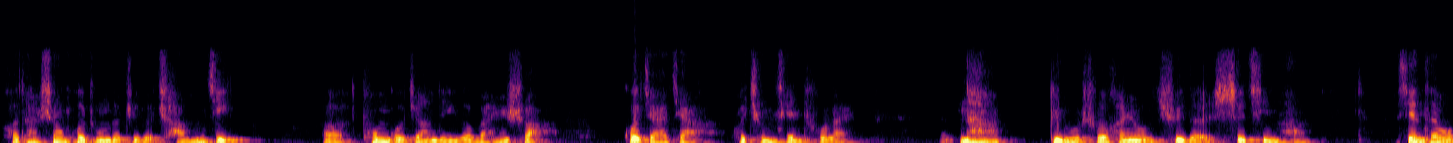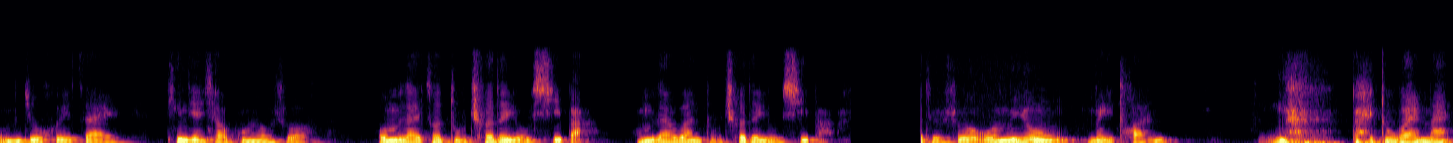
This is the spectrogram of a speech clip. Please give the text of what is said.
和他生活中的这个场景，呃，通过这样的一个玩耍过家家会呈现出来。那比如说很有趣的事情哈，现在我们就会在听见小朋友说，我们来做堵车的游戏吧，我们来玩堵车的游戏吧，或者说我们用美团、百度外卖。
